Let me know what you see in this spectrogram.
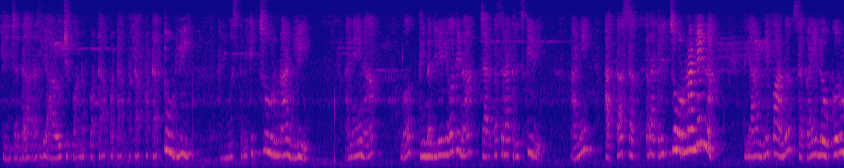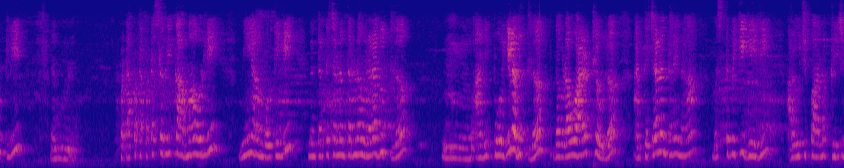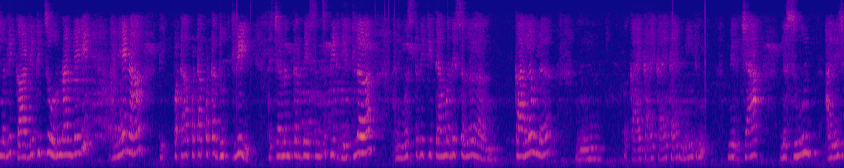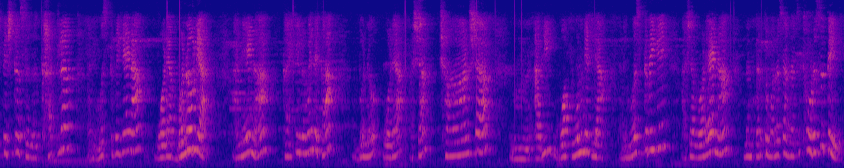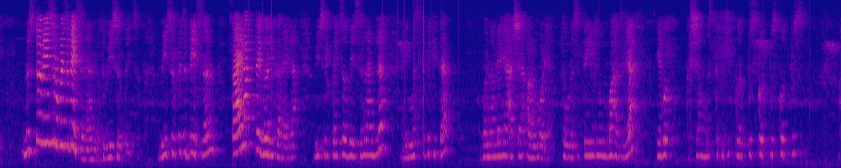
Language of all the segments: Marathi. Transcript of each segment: त्यांच्या दारातली आळूची पानं पटा पटा पटा पटा तोडली आणि मस्तपैकी चोरून आणली. आणि ना मग तिनं दिलेली होती ना चार पाच रात्रीच केली. आणि आता सक रात्री चोरून आणली ना ती आणली पानं सकाळी लवकर उठली पटापटापटा पटापटा पटा सगळी कामं आवरली मी आंघोळ केली नंतर त्याच्यानंतर नवऱ्याला धुतलं आणि पोरगीला धुतलं दगडा वाळत ठेवलं आणि त्याच्यानंतर आहे ना मस्तपैकी गेली आळूची पानं फ्रीजमधली काढली ती चोरून आणलेली आणि आहे ना ती पटापटापटा पटा धुतली. त्याच्यानंतर बेसनचं पीठ घेतलं आणि मस्तपैकी त्यामध्ये सगळं कालवलं. काय काय काय काय मीठ मिरच्या लसूण आल्याची पेस्ट सगळं घातलं आणि मस्तपैकी आहे ना वड्या बनवल्या. आणि आहे ना काय केलं माहिती आहे का? बनव वड्या अशा छानशा आधी वाफवून घेतल्या. आणि मस्तपैकी अशा वड्या आहे ना नंतर तुम्हाला सांगायचं थोडंसं तेल. नुसतं वीस रुपयाचं बेसन आणलं होतं वीस रुपयाचं. वीस रुपयाचं बेसन काय लागतंय घरी करायला? वीस रुपयाचं बेसन आणलं आणि मस्तपैकी त्यात बनवल्या ह्या अशा अळूवड्या थोडंसं तेल घेऊन भाजल्या. हे बघ कशा मस्तपैकी करपूस करपूस करपूस.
